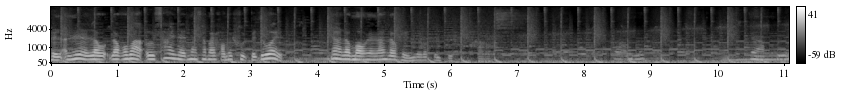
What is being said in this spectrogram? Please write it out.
เห็นอันนี้เราเราก็ว่าเออใช่เลยนะทำไมเขาไม่ขุดไปด้วยเนี่ยเรามองอย่างนั้นเราเห็นเลยว่าเป็นสีขาวจากพื้น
